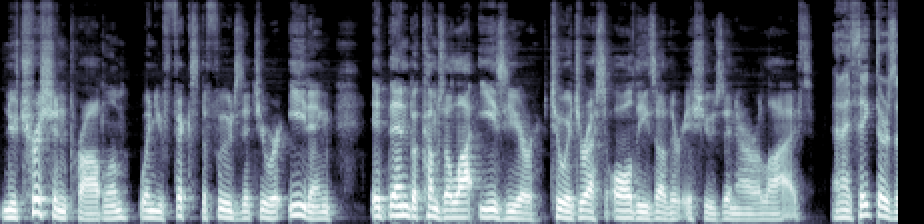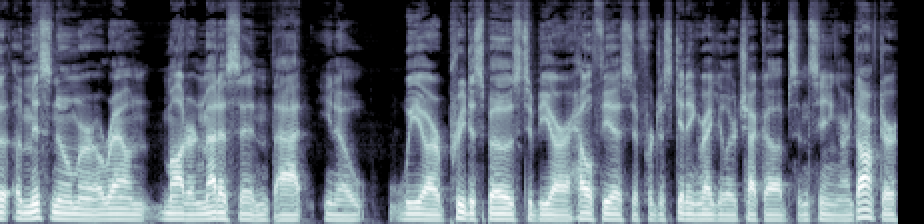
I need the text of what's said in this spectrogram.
nutrition problem when you fix the foods that you are eating it then becomes a lot easier to address all these other issues in our lives. And i think there's a, a misnomer around modern medicine that you know we are predisposed to be our healthiest if we're just getting regular checkups and seeing our doctor.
